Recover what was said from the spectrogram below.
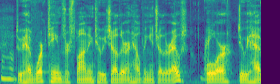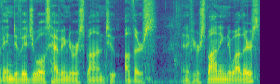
Mm-hmm. Do we have work teams responding to each other and helping each other out? Right. Or do we have individuals having to respond to others? And if you're responding to others,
